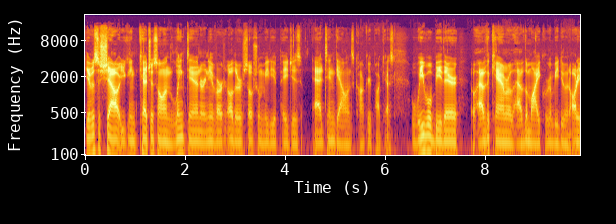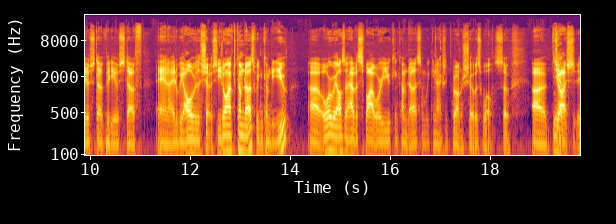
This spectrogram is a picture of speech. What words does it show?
give us a shout. You can catch us on LinkedIn or any of our other social media pages. Add 10 Gallons Concrete Podcast. We will be there. We'll have the camera, we'll have the mic. We're going to be doing audio stuff, video stuff, and uh, it'll be all over the show. So, you don't have to come to us. We can come to you. Uh, or we also have a spot where you can come to us and we can actually put on a show as well. So, uh, Josh, uh,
